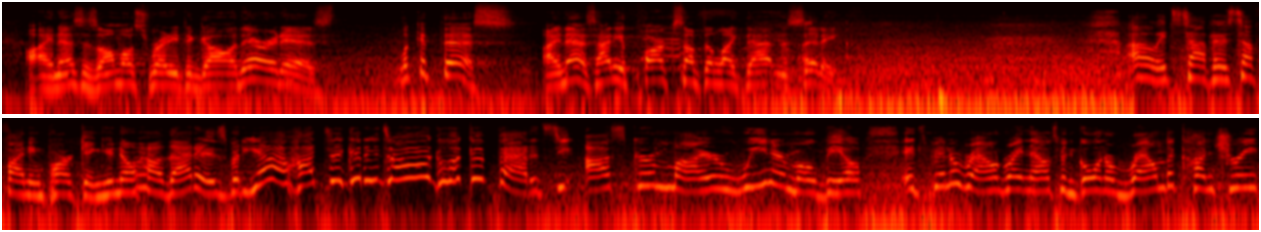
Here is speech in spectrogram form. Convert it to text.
Inez is almost ready to go. There it is. Look at this. Inez, how do you park something like that in the city? Oh, it's tough. It was tough finding parking. You know how that is. But yeah, hot tickety dog. Look at that. It's the Oscar Mayer Wienermobile. It's been around right now. It's been going around the country.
